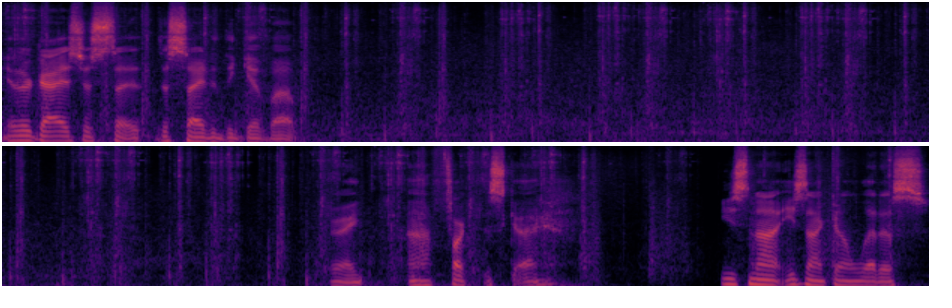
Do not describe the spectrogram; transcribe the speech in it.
The other guys just uh, decided to give up. Alright. Ah, fuck this guy. He's not, he's not gonna let us...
